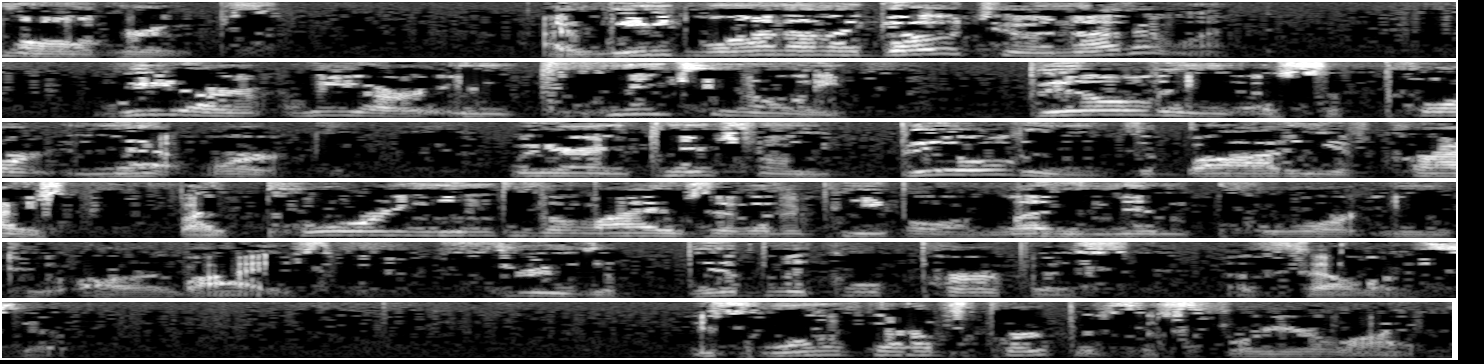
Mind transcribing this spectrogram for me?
small groups. I lead one and I go to another one. We are, we are intentionally building a support network we are intentionally building the body of Christ by pouring into the lives of other people and letting them pour into our lives through the biblical purpose of fellowship. It's one of God's purposes for your life.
